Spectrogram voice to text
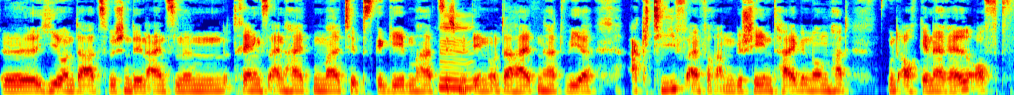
äh, hier und da zwischen den einzelnen Trainingseinheiten mal Tipps gegeben hat, mhm. sich mit denen unterhalten hat, wie er aktiv einfach am Geschehen teilgenommen hat und auch generell oft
